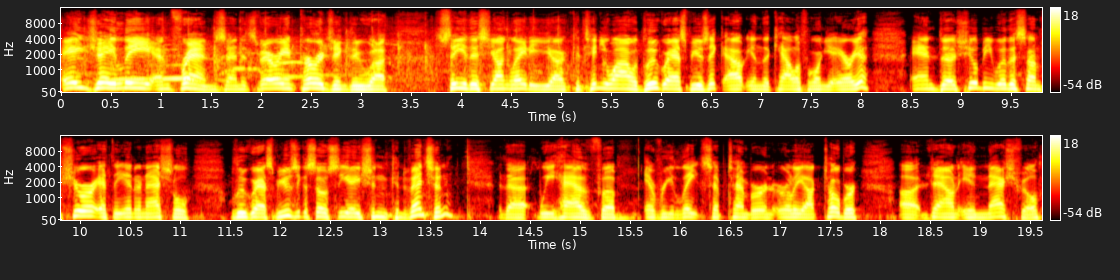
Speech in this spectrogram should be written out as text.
AJ Lee and friends, and it's very encouraging to uh, see this young lady uh, continue on with bluegrass music out in the California area. And uh, she'll be with us, I'm sure, at the International Bluegrass Music Association convention that we have uh, every late September and early October uh, down in Nashville.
